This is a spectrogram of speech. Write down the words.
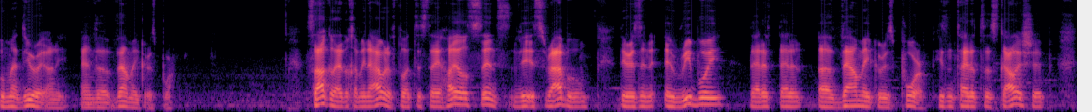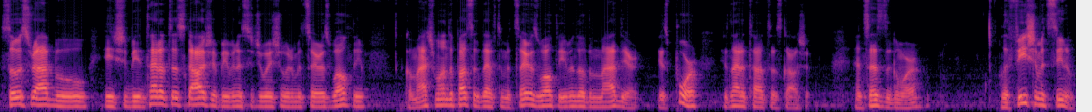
Umadirai Ani, and the vow maker is poor. I would have thought to say, Hail, since the Israbu, there is an, a riboy that if that a, a vow maker is poor, he's entitled to a scholarship. So Israbu, he should be entitled to a scholarship even in a situation where the mitzayra is wealthy. Kamashmal on the pasuk that if the mitzayra is wealthy, even though the madir is poor, he's not entitled to a scholarship. And says the Gemara, Lefishim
